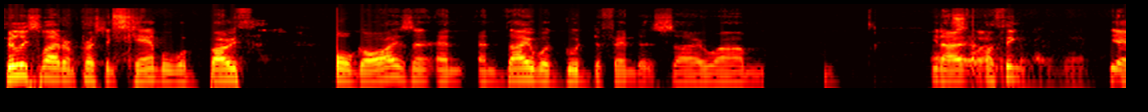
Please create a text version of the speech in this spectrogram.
Billy Slater, and Preston Campbell were both small guys, and and, and they were good defenders. So, um, you know, I think, yeah,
